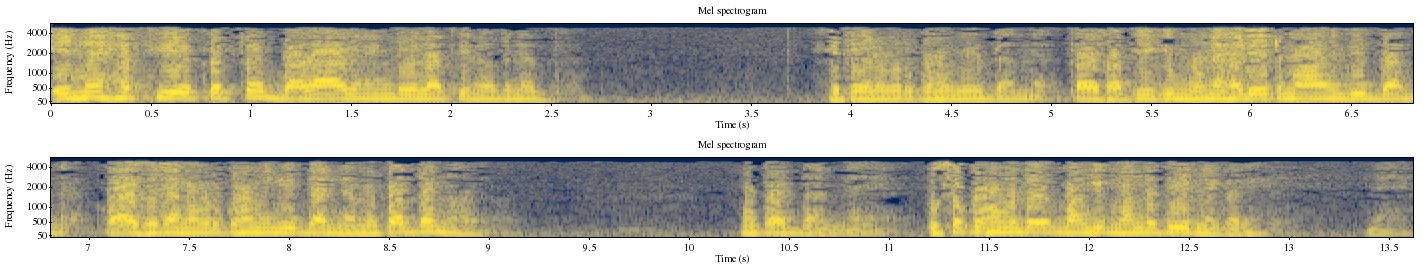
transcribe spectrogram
එන හැටියකට බලාගෙන ඉන්න වෙලා තියෙනවද නැද්ද හෙට වෙනකොට කොහොමද දන්නේ නැහැ. තව සතියකින් මොන හැඩයට මාව ඉඳිද්ද දන්නේ නැහැ. වයසට යනකොට කොහොමද ඉඳිද්ද දන්නේ නැහැ. මොකක්ද දන්නවද? මොකක්ද දන්නේ නැහැ. උස කොහොමද මගේ මන්ද තීරණය කරේ? නැහැ.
